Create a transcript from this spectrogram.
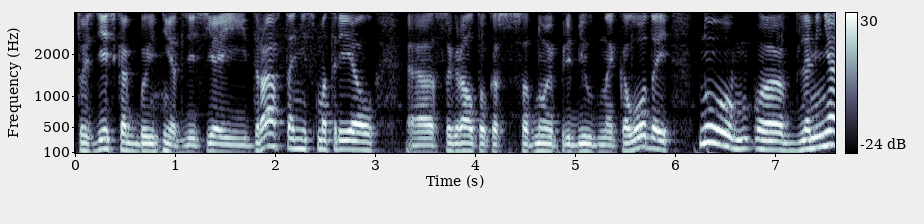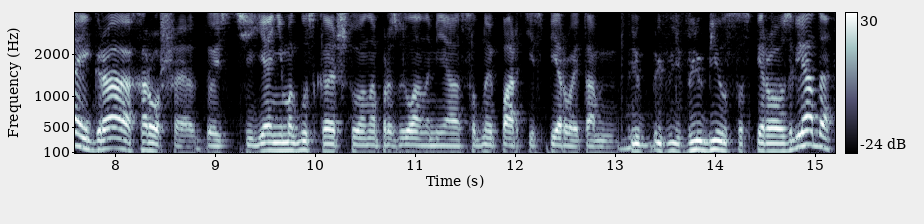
то здесь как бы нет, здесь я и драфта не смотрел, э, сыграл только с одной прибилдной колодой. Ну, э, для меня игра хорошая, то есть я не могу сказать, что она произвела на меня с одной партии, с первой там влюб, влюб влюбился с первого взгляда.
